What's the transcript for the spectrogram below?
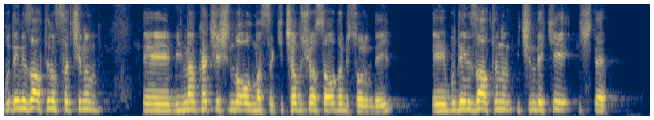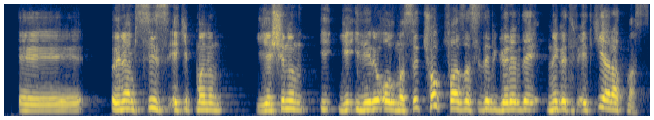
Bu denizaltının saçının e, bilmem kaç yaşında olması ki çalışıyorsa o da bir sorun değil. E, bu denizaltının içindeki işte e, önemsiz ekipmanın yaşının ileri olması çok fazla size bir görevde negatif etki yaratmaz.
